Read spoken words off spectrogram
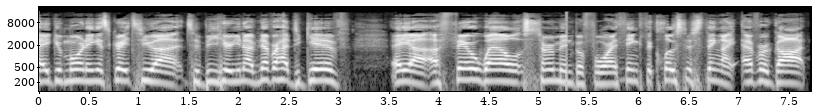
Hey, good morning. It's great to uh, to be here. You know, I've never had to give a, uh, a farewell sermon before. I think the closest thing I ever got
